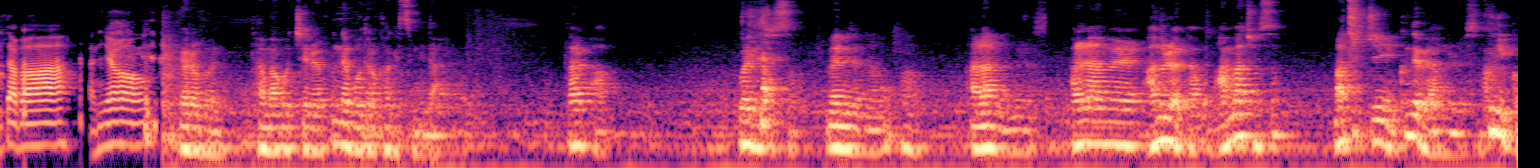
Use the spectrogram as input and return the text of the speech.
이따 봐 안녕 여러분, 다마고치를 혼내보도록 하겠습니다. 날 봐. 왜 늦었어? 왜 늦었냐고? 어. 알람이 안 울렸어. 알람을 안 울렸다고? 안 맞췄어? 맞췄지. 근데 왜 안 울렸어? 그니까.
